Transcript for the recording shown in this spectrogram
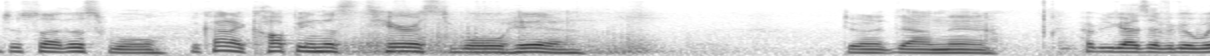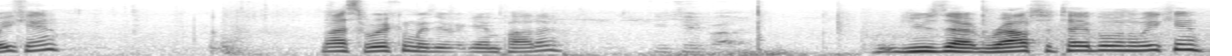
just like this wall. We're kind of copying this terraced wall here, doing it down there. Hope you guys have a good weekend. Nice working with you again, Pato. You too, bro. Use that router table in the weekend?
